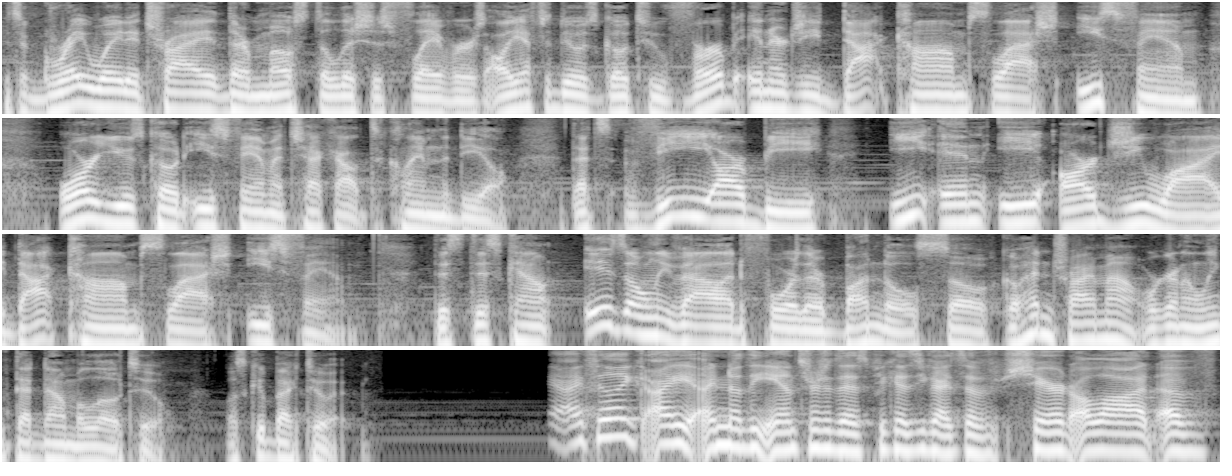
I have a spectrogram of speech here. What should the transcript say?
It's a great way to try their most delicious flavors. All you have to do is go to verbenergy.com slash eastfam or use code eastfam at checkout to claim the deal. That's E V-E-R-B-E-N-E-R-G-Y dot com slash eastfam. This discount is only valid for their bundles, so go ahead and try them out. We're going to link that down below too. Let's get back to it. I feel like I, I know the answer to this because you guys have shared a lot of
